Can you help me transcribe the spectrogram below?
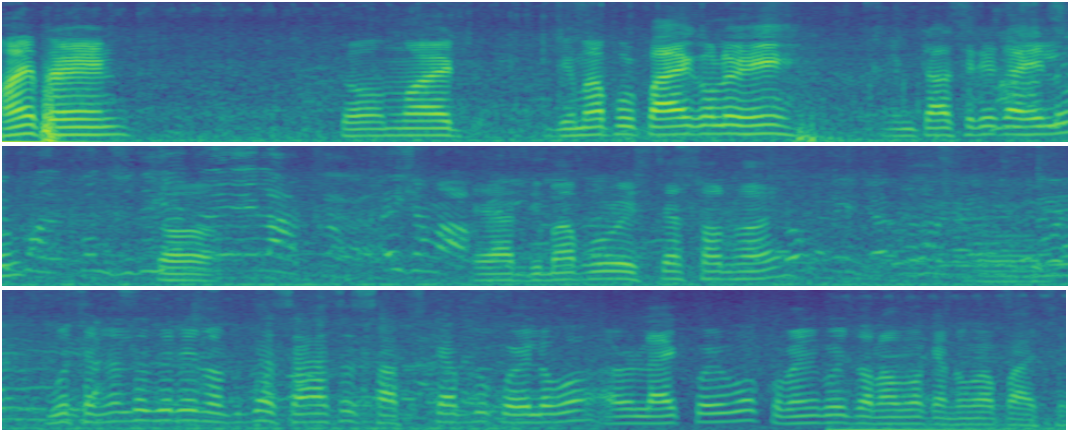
হয় ফ্ৰেণ্ড তো মই ডিমাপুৰ পাই গ'লোহি ইণ্টাৰচিটিত আহিলোঁ। তো এয়া ডিমাপুৰ ষ্টেচন হয়। মোৰ চেনেলটো যদি নতুনকৈ চাই আছে ছাবস্ক্ৰাইবটো কৰি ল'ব আৰু লাইক কৰিব কমেণ্ট কৰি জনাব কেনেকুৱা পাইছে।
